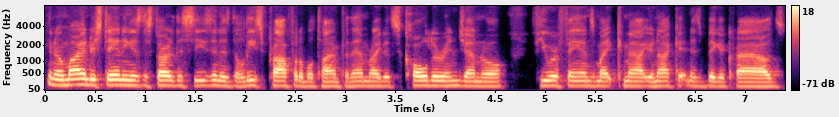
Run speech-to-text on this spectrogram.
You know, my understanding is the start of the season is the least profitable time for them. Right, it's colder in general. Fewer fans might come out. You're not getting as big a crowds.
